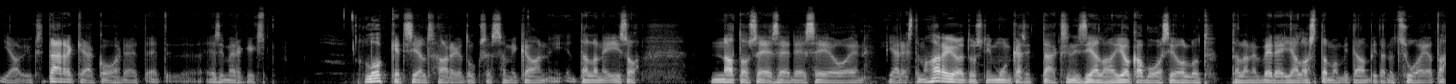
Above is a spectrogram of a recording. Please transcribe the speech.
ja yksi tärkeä kohde. Et, et esimerkiksi Locked Shields-harjoituksessa, mikä on tällainen iso NATO CCDCOen järjestämä harjoitus, niin mun käsittääkseni siellä on joka vuosi ollut tällainen veden jalostamo, mitä on pitänyt suojata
